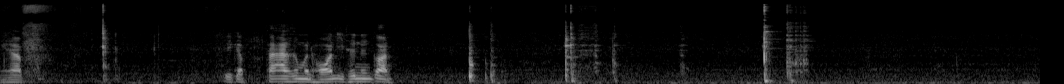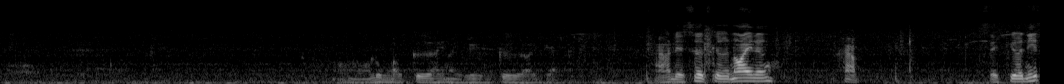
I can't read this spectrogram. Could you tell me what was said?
นี่ครับ ดีกับตาคือมันฮ้อนอีกเท่านึงก่อน ลุงเอาเกลือให้หน่อยลืมเกลืออีกแล้วเดี๋ยวเสื้อเกลือน้อยนึงครับ ใส่เกลือนิด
